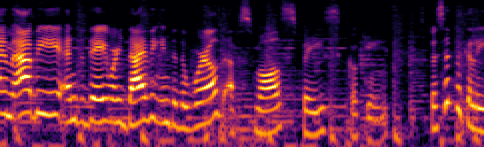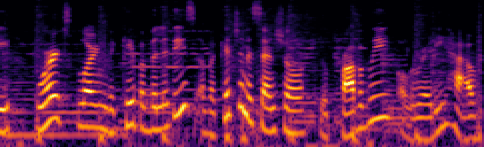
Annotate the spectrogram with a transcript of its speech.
I'm Abi, and today we're diving into the world of small space cooking. Specifically, we're exploring the capabilities of a kitchen essential you'll probably already have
